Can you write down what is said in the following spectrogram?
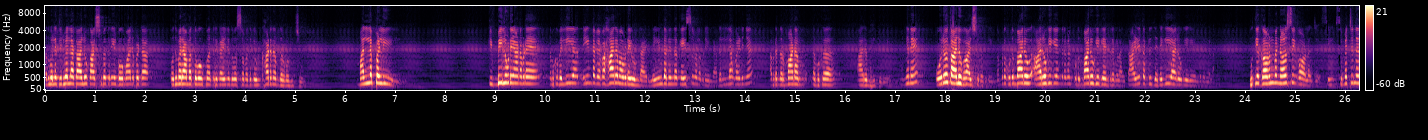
അതുപോലെ തിരുവല്ല താലൂക്ക് ആശുപത്രിയിൽ ബഹുമാനപ്പെട്ട പൊതുമരാമത്ത് വകുപ്പ് മന്ത്രി കഴിഞ്ഞ ദിവസം അതിന്റെ ഉദ്ഘാടനം നിർവഹിച്ചു. മല്ലപ്പള്ളിയിൽ കിഫ്ബിയിലൂടെയാണ് അവിടെ നമുക്ക് വലിയ നീണ്ട വ്യവഹാരം അവിടെ ഉണ്ടായിരുന്നു നീണ്ട നിന്ന കേസുകൾ അവിടെ ഉണ്ട്. അതെല്ലാം കഴിഞ്ഞ് അവിടെ നിർമ്മാണം നമുക്ക് ആരംഭിക്കുകയാണ് ഇങ്ങനെ ഓരോ താലൂക്ക് ആശുപത്രിയും നമ്മുടെ കുടുംബാരോഗ്യ ആരോഗ്യ കേന്ദ്രങ്ങൾ കുടുംബാരോഗ്യ കേന്ദ്രങ്ങളായി താഴെത്തട്ടിൽ ജനകീയ ആരോഗ്യ കേന്ദ്രങ്ങൾ പുതിയ ഗവൺമെന്റ് നഴ്സിംഗ് കോളേജ് സി സിമെറ്റിന്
